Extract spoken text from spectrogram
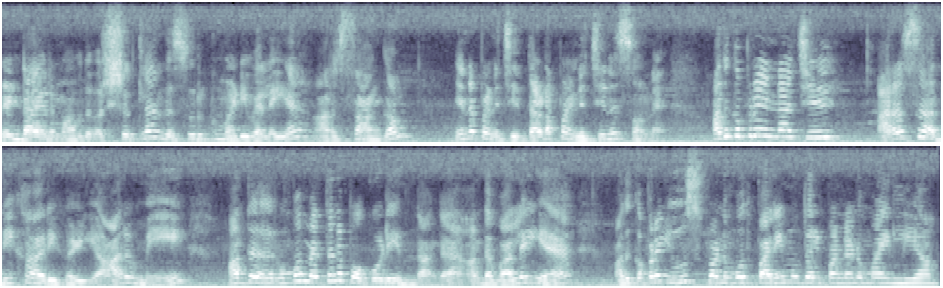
ரெண்டாயிரமாவது வருஷத்தில் அந்த சுருக்கு மடி விலையை அரசாங்கம் என்ன பண்ணுச்சு? தடை பண்ணுச்சுன்னு சொன்னேன். அதுக்கப்புறம் என்னாச்சு? அரசு அதிகாரிகள் யாருமே அதை ரொம்ப மெத்தனை போக்கோடி இருந்தாங்க. அந்த வலையை அதுக்கப்புறம் யூஸ் பண்ணும்போது பறிமுதல் பண்ணணுமா இல்லையா?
